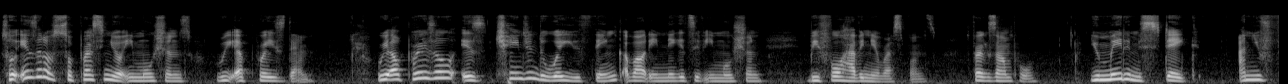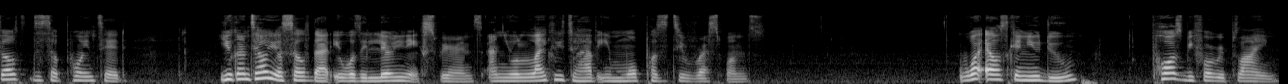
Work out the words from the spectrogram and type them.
So instead of suppressing your emotions, reappraise them. Reappraisal is changing the way you think about a negative emotion before having a response. For example, you made a mistake and you felt disappointed, you can tell yourself that it was a learning experience and you're likely to have a more positive response. What else can you do? Pause before replying.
